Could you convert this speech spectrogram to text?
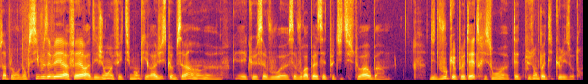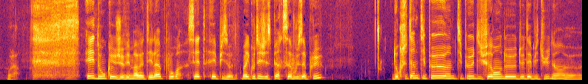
simplement. Donc, si vous avez affaire à des gens, effectivement, qui réagissent comme ça, hein, et que ça vous, ça vous rappelle cette petite histoire, ben, dites-vous que peut-être ils sont peut-être plus empathiques que les autres. Voilà. Et donc je vais m'arrêter là pour cet épisode. Bah écoutez, j'espère que ça vous a plu. Donc c'était un petit peu, un petit peu différent de, d'habitude, hein. euh,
